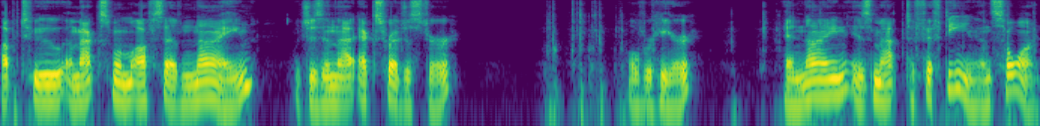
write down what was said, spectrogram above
up to a maximum offset of 9, which is in that X register over here, and 9 is mapped to 15, and so on.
